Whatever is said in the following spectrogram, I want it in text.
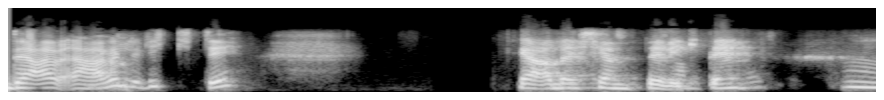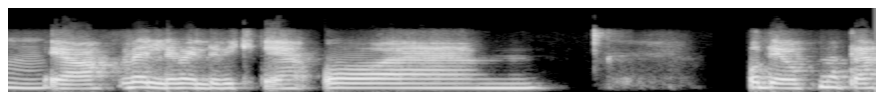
det er, er veldig viktig. Ja, det er kjempeviktig. Mm. Ja, veldig, veldig viktig. Og, ehm, og, det å på en måte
